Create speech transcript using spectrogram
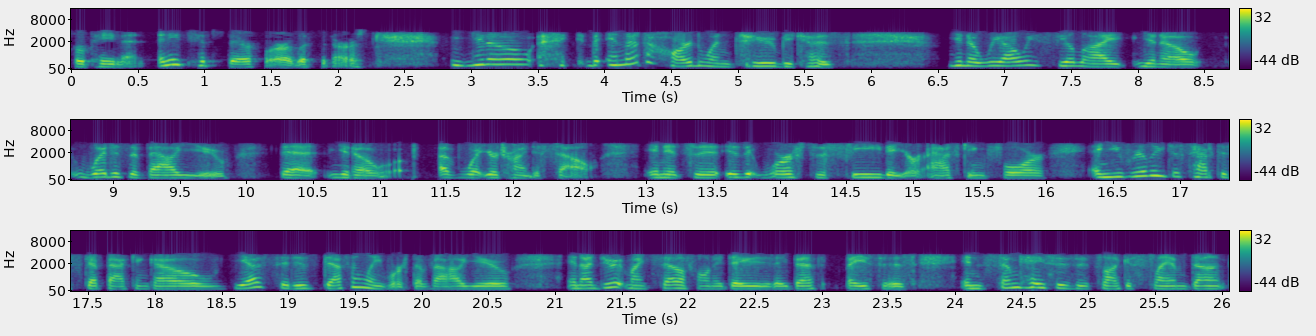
for payment? Any tips there for our listeners? You know, and that's a hard one too because, you know, we always feel like, you know, what is the value that you know of what you're trying to sell. And it's a, is it worth the fee that you're asking for? And you really just have to step back and go yes it is definitely worth the value. And i do it myself on a day to day basis. In some cases it's like a slam dunk.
